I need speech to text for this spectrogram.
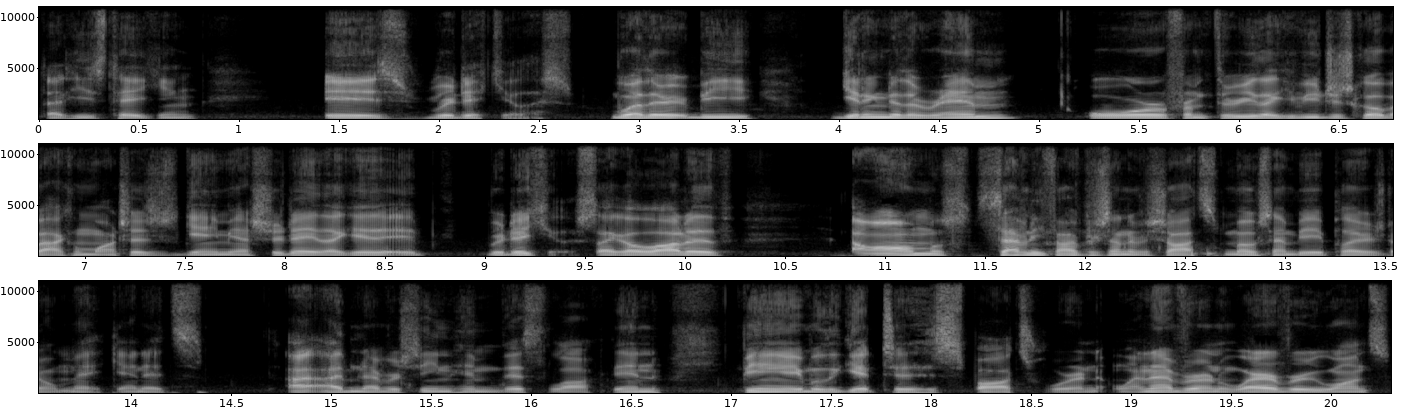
that he's taking is ridiculous. Whether it be getting to the rim or from three, like if you just go back and watch his game yesterday, like it, it ridiculous. Like a lot of almost 75% of his shots most NBA players don't make. And it's I, have never seen him this locked in, being able to get to his spots whenever and wherever he wants.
